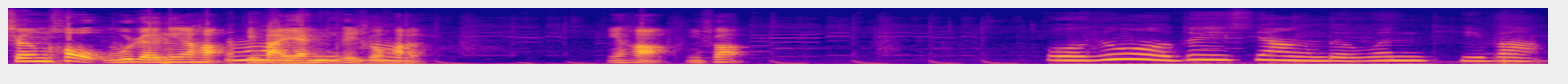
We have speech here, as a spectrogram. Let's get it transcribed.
身后无人，你好，张李大爷，你可以说话了。你好，你说，我跟我对象的问题吧，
